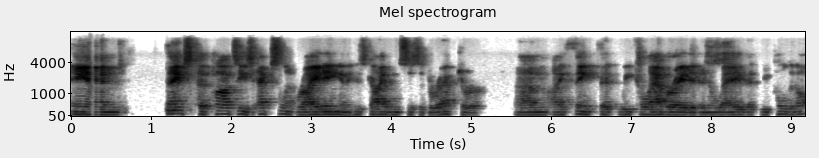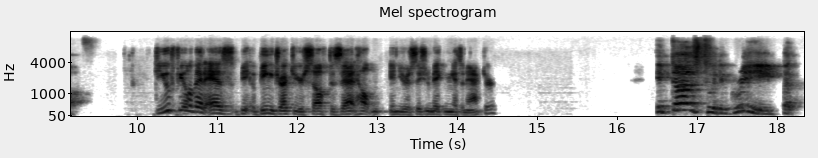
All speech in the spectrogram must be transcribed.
And thanks to Potsy's excellent writing and his guidance as a director, um, I think that we collaborated in a way that we pulled it off. Do you feel that as be, being a director yourself, does that help in your decision making as an actor? It does to a degree, but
